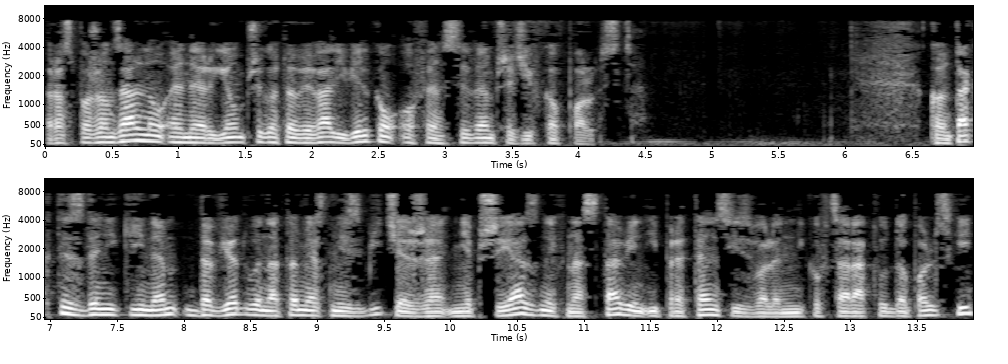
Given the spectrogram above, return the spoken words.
rozporządzalną energią przygotowywali wielką ofensywę przeciwko Polsce. Kontakty z Denikinem dowiodły natomiast niezbicie, że nieprzyjaznych nastawień i pretensji zwolenników caratu do Polski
